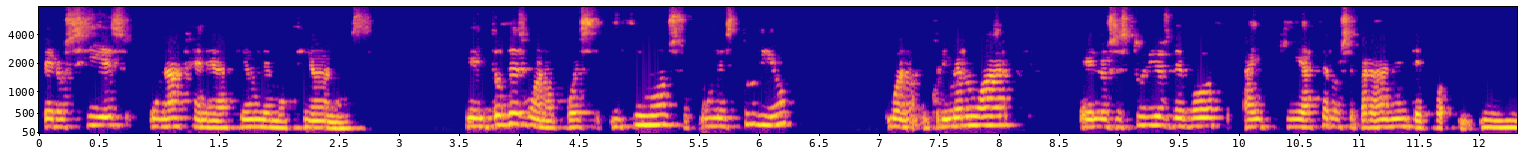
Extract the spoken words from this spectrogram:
pero sí es una generación de emociones. Y entonces, bueno, pues hicimos un estudio bueno, en primer lugar, los estudios de voz hay que hacerlos separadamente mm,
